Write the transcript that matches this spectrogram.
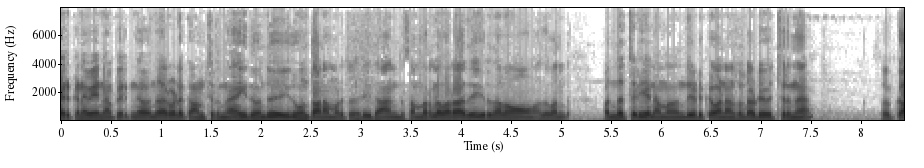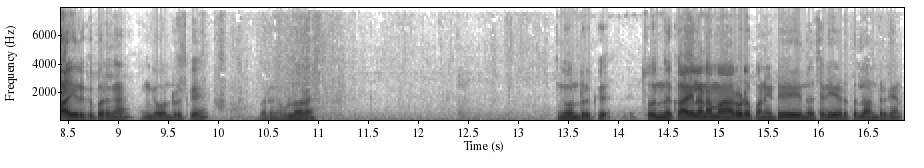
ஏற்கனவே நான் பீர்க்கங்காய் வந்து அறுவடை காமிச்சிருந்தேன். இது வந்து இதுவும் தானாக முளைச்ச செடி தான் இந்த சம்மரில் வராது. இருந்தாலும் அது வந்து வந்த செடியை நம்ம வந்து எடுக்க வேணாம்னு சொல்லிட்டு அப்படியே வச்சுருந்தேன். ஸோ காய் இருக்குது பாருங்கள் இங்கே ஒன்று இருக்குது பாருங்கள் உள்ளார. இங்கே ஒன்று இருக்குது ஸோ இந்த காயெல்லாம் நம்ம அறுவடை பண்ணிவிட்டு இந்த செடியை எடுத்துடலான் இருக்கேன்.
